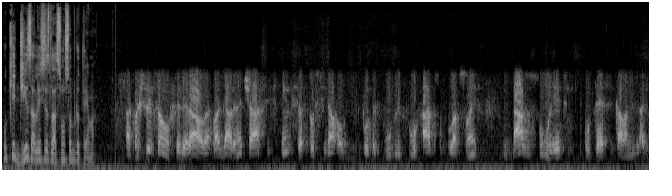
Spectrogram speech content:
O que diz a legislação sobre o tema? A Constituição Federal ela garante a assistência social do poder público às populações em casos como esse que acontece calamidade.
